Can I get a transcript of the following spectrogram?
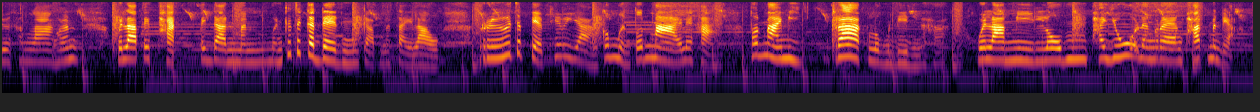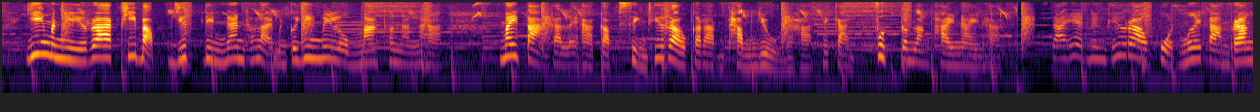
ด้วยข้างล่างเพราะฉะนั้นเวลาไปผลักไปดันมันมันก็จะกระเด็นกลับมาใส่เรา หรือจะเปรียบเทียบอีกอย่างก็เหมือนต้นไม้เลยค่ะ ต้นไม้มีรากลงดินนะคะ เวลามีลมพายุแรงๆพัดมันเนี่ย ยิ่งมันมีรากที่แบบยึดดินแน่นเท่าไหร่ มันก็ยิ่งไม่ลมมากเท่านั้นนะคะ ไม่ต่างกันเลยค่ะ กับสิ่งที่เรากำลังทำอยู่นะคะ ในการฝึกกำลังภายในนะคะ สาเหตุหนึ่งที่เราปวดเมื่อยตามร่าง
